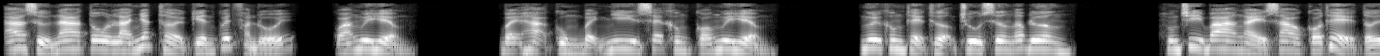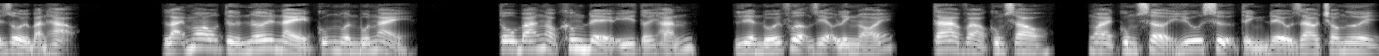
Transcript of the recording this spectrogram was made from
A Sử Na Tô La nhất thời kiên quyết phản đối, quá nguy hiểm. Bệ hạ cùng bệnh nhi sẽ không có nguy hiểm. Ngươi không thể thượng chu xương ấp đương. Hùng chi ba ngày sao có thể tới rồi bàn hạo. Lại mau từ nơi này cũng muốn bốn ngày. Tô Bá Ngọc không để ý tới hắn, liền đối Phượng Diệu Linh nói, ta vào cung sau, ngoài cung sở hữu sự tình đều giao cho ngươi.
